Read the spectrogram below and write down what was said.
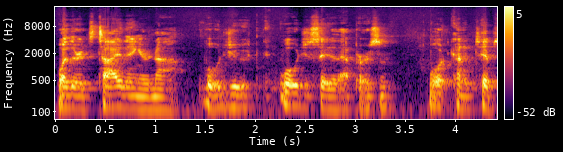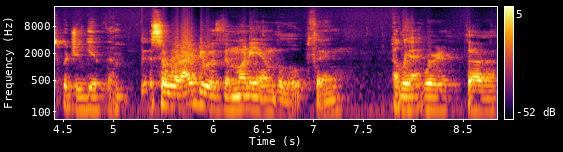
whether it's tithing or not? What would you What would you say to that person? What kind of tips would you give them? So what I do is the money envelope thing. Okay. Where, where the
